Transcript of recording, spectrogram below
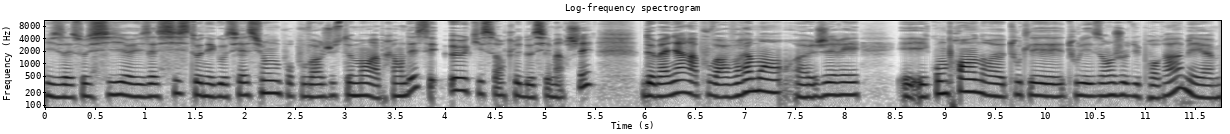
Ils associent, ils assistent aux négociations pour pouvoir justement appréhender. C'est eux qui sortent le dossier marché, de manière à pouvoir vraiment euh, gérer et, et, comprendre toutes les, tous les enjeux du programme et, euh,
